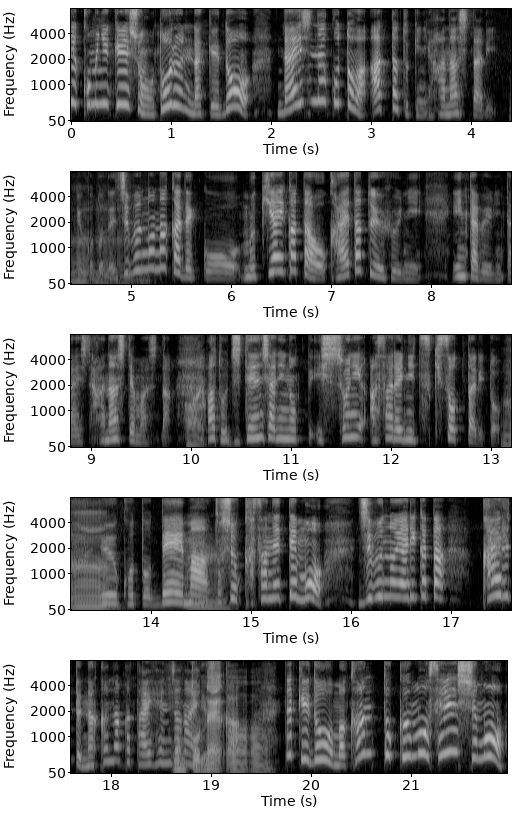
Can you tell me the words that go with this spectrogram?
でコミュニケーションを取るんだけど大事なことはあった時に話したりということで、自分の中でこう向き合い方を変えたというふうにインタビューに対して話してました、はい。あと自転車に乗って一緒に朝練に付き添ったりとうんいうことで、まあうん。年を重ねても自分のやり方変えるってなかなか大変じゃないですか。ねうんうんだけど、まあ、監督も選手も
